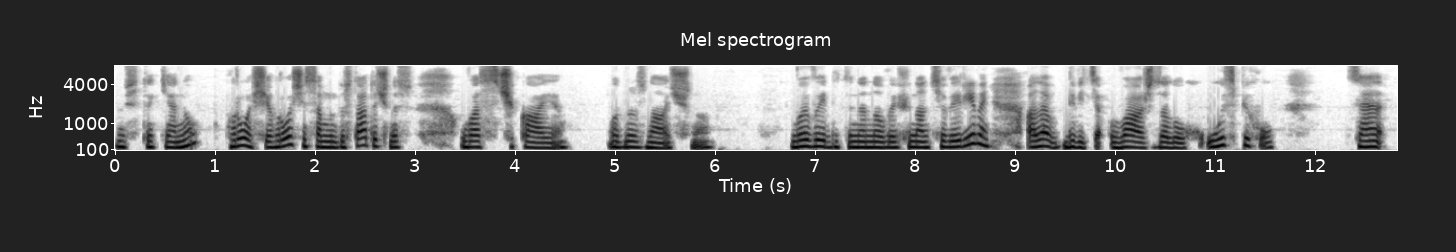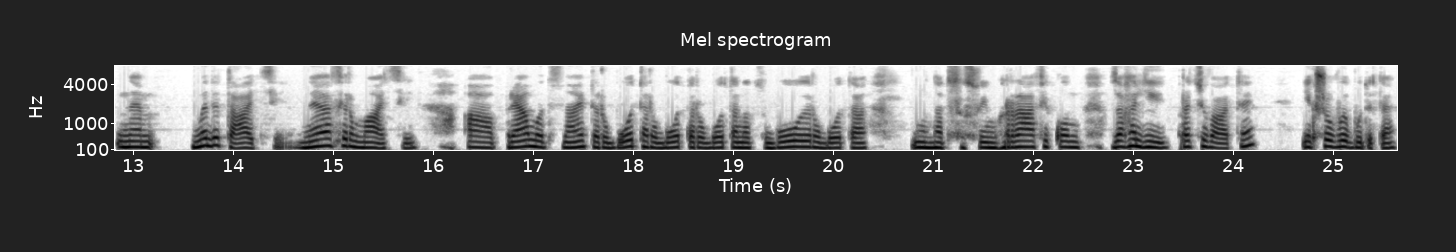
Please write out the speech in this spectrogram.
Ось таке. Ну, гроші, гроші, самодостаточність у вас чекає однозначно. Ви вийдете на новий фінансовий рівень, але дивіться, ваш залог успіху це не медитації, не афірмації, а прямо, знаєте, робота, робота, робота над собою, робота ну, над своїм графіком. Взагалі працювати. Якщо ви будете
